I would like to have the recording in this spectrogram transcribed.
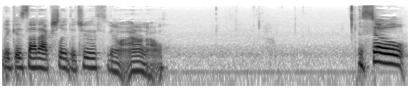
Like, is that actually the truth? You know, I don't know. So,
